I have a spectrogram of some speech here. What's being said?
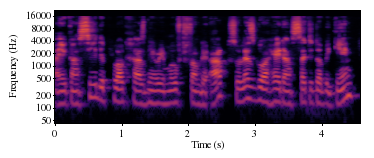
and you can see the plug has been removed from the app. So let's go ahead and set it up again.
